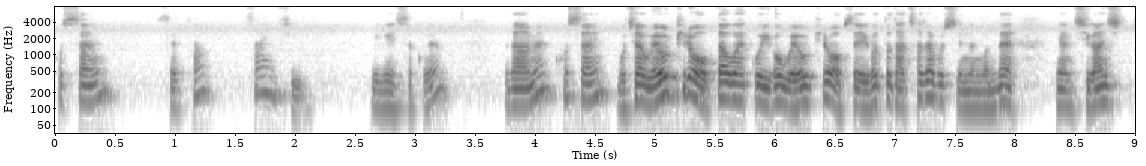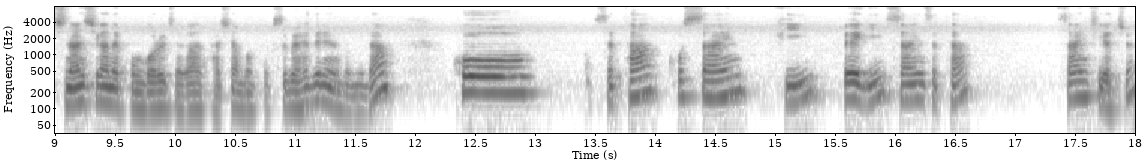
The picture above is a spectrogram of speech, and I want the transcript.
코사인 세타 사인 피 이게 있었고요. 그 다음에 코사인 뭐 제가 외울 필요 없다고 했고 이거 외울 필요 없어요. 이것도 다 찾아볼 수 있는 건데 그냥 지난, 지난 시간에 본 거를 제가 다시 한번 복습을 해드리는 겁니다. 코 세타 코사인 phi 빼기 sin 세타 sin p였죠.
